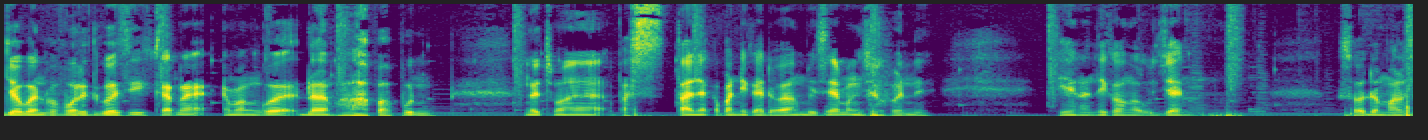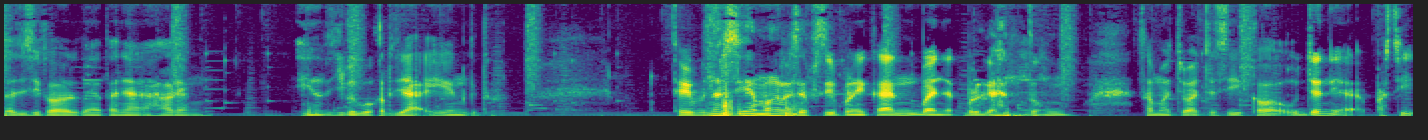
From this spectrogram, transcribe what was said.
jawaban favorit gue sih Karena emang gue dalam hal apa pun nggak cuma pas tanya kapan nikah doang biasanya emang jawabannya iya nanti kalau nggak hujan. So udah males aja sih kalau tanya-tanya hal yang ya nanti juga gue kerjain gitu. Tapi bener sih emang resepsi pernikahan banyak bergantung sama cuaca sih. Kalau hujan ya pasti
